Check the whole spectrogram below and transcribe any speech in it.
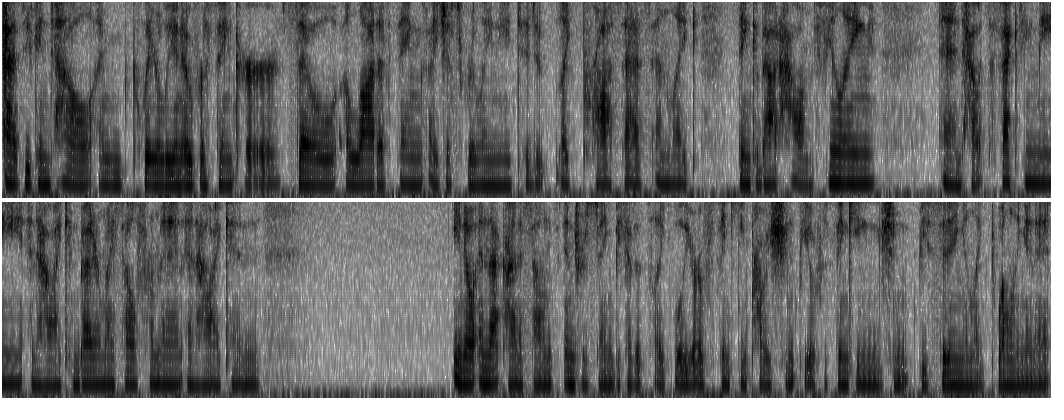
As you can tell, I'm clearly an overthinker, so a lot of things I just really need to like process and like think about how I'm feeling and how it's affecting me and how I can better myself from it and how I can you know, and that kind of sounds interesting because it's like, well, you're overthinking, you probably shouldn't be overthinking, you shouldn't be sitting and like dwelling in it.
